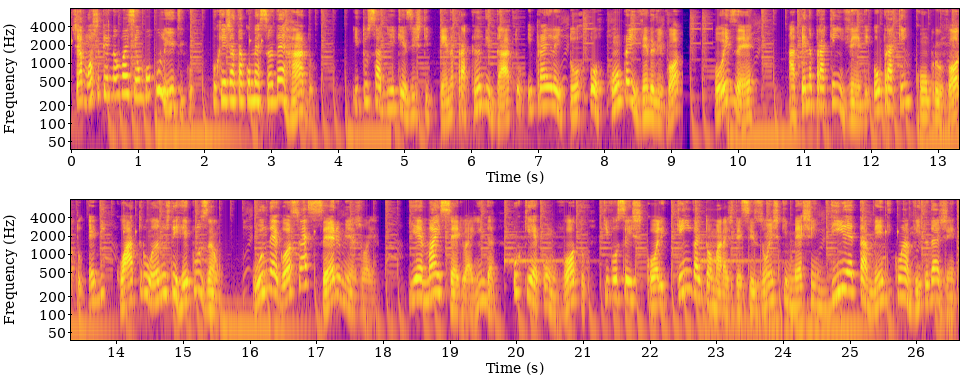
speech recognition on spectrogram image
já mostra que ele não vai ser um bom político, porque já está começando errado. E tu sabia que existe pena para candidato e para eleitor por compra e venda de voto? Pois é, a pena para quem vende ou para quem compra o voto é de 4 anos de reclusão. O negócio é sério, minha joia. E é mais sério ainda porque é com o voto que você escolhe quem vai tomar as decisões que mexem diretamente com a vida da gente.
